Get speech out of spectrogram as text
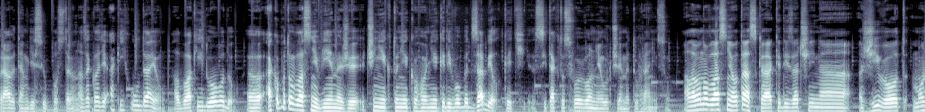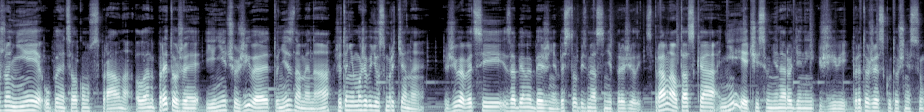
práve tam, kde si ju postavil? Na základe akých údajov? Alebo akých dôvodov? E, ako potom vlastne vieme, že či niekto niekoho niekedy vôbec zabil, keď si takto svojvoľne určujeme tú hranicu? Ale ono vlastne otázka, kedy začína život, možno nie je úplne celkom správna. Len pre preto, že je niečo živé, to neznamená, že to nemôže byť usmrtené. Živé veci zabijame bežne, bez toho by sme asi neprežili. Správna otázka nie je, či sú nenarodení živí, pretože skutočne sú.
